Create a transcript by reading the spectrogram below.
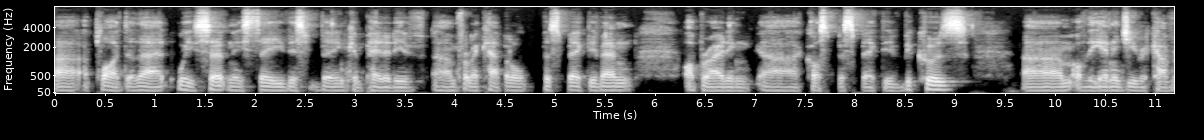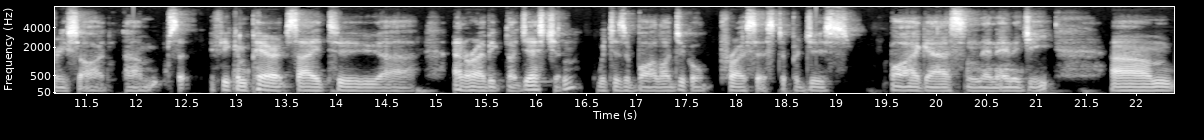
uh, applied to that, we certainly see this being competitive um, from a capital perspective and operating uh, cost perspective because um, of the energy recovery side. Um, so if you compare it, say, to uh, anaerobic digestion, which is a biological process to produce biogas and then energy, um,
